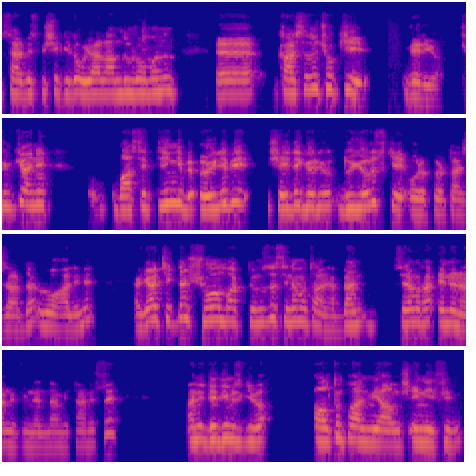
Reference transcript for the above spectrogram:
serbest bir şekilde uyarlandığı romanın e, karşılığını çok iyi veriyor. Çünkü hani bahsettiğin gibi öyle bir şeyde görüyor, duyuyoruz ki o röportajlarda ruh halini. Ya gerçekten şu an baktığımızda sinema tarihi, ben sinema tarihi en önemli filmlerinden bir tanesi. Hani dediğimiz gibi Altın Palmiye almış en iyi film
